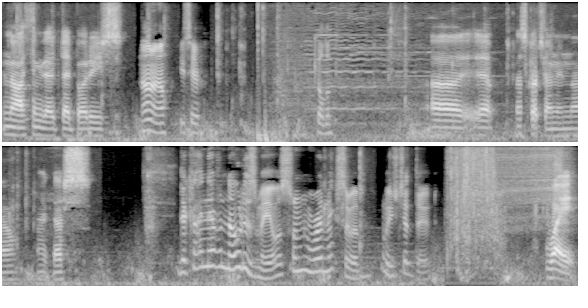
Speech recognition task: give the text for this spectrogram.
No, I think they're dead bodies. No, no, no. He's here. Killed him. Uh, yeah. Let's go turn in now, I guess. The guy never noticed me. I was swimming right next to him. Holy shit, dude. Wait.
